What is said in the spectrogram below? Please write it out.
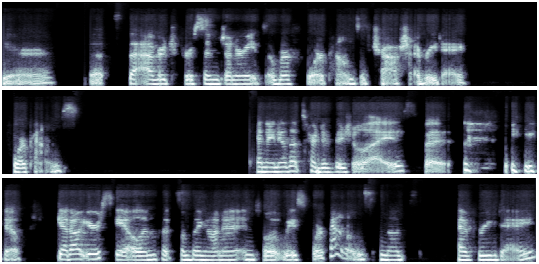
here that the average person generates over four pounds of trash every day. Four pounds. And I know that's hard to visualize, but you know, get out your scale and put something on it until it weighs four pounds. And that's every day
